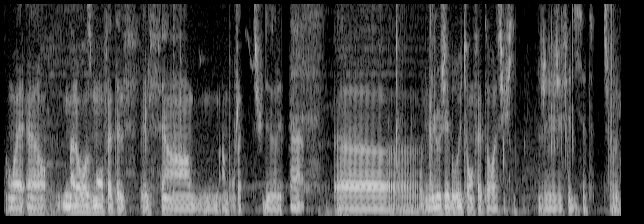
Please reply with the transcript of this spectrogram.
Ouais, alors malheureusement, en fait, elle, elle fait un, un bon jet. Je suis désolé. Voilà. Euh, mais le jet brut, en fait, aurait suffi. J'ai fait 17 sur le dé.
